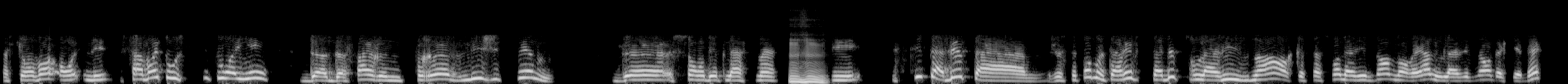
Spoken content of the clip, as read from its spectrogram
parce qu'on va, ça va être aux citoyens de faire une preuve légitime de son déplacement. Mm-hmm. Puis, si tu habites à, je sais pas, moi, tu arrives, tu habites sur la rive nord, que ce soit la rive nord de Montréal ou la rive nord de Québec,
